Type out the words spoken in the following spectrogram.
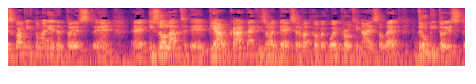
składnik numer jeden to jest y, y, izolat y, białka, tak, izolat białek serwatkowych Whey Protein Isolate. Drugi to jest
